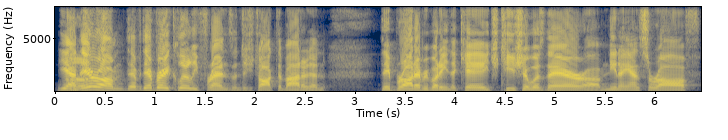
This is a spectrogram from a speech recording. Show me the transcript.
Yeah, Uh, they're um they're, they're very clearly friends, and she talked about it, and they brought everybody in the cage. Tecia was there, um, Nina Ansaroff,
